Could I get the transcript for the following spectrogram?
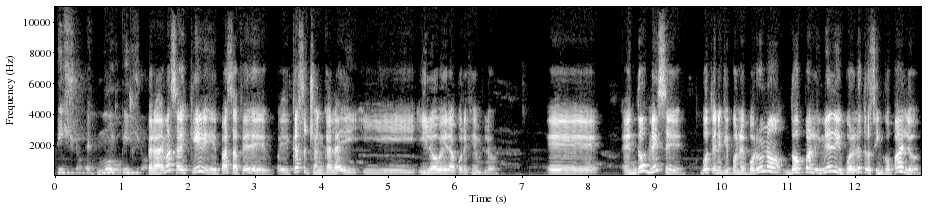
pillo, es muy pillo. Pero además, ¿sabes qué pasa, Fede? El caso Chancalay y, y Lovera, por ejemplo. Eh, en dos meses, vos tenés que poner por uno dos palos y medio y por el otro cinco palos.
